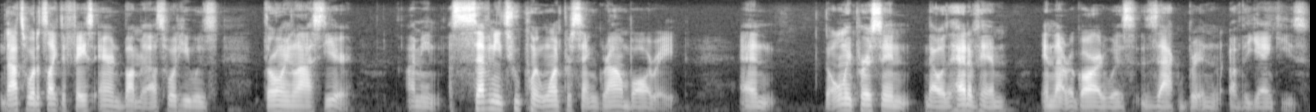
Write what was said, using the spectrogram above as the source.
that's what it's like to face Aaron Bummer. That's what he was throwing last year. I mean, a 72.1% ground ball rate. And the only person that was ahead of him in that regard was Zach Britton of the Yankees.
